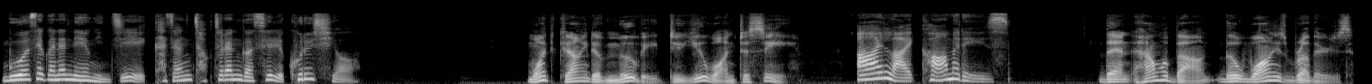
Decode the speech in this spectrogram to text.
무엇에 관한 내용인지 가장 적절한 것을 고르시오. What kind of movie do you want to see? I like comedies. Then how about The Wise Brothers?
